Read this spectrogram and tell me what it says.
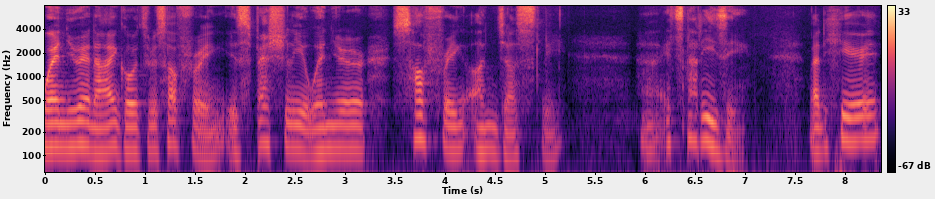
When you and I go through suffering, especially when you're suffering unjustly. Uh, it's not easy. But here,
